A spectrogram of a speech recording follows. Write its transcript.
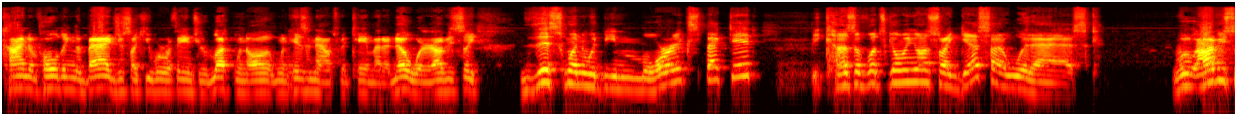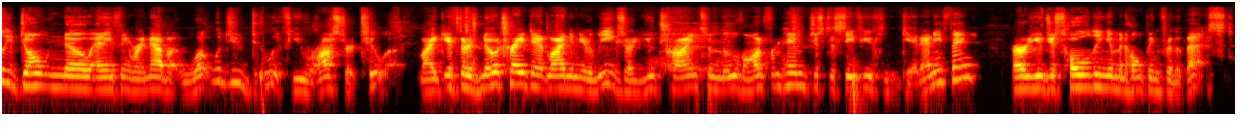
kind of holding the bag just like you were with Andrew Luck when all when his announcement came out of nowhere. Obviously, this one would be more expected because of what's going on. So I guess I would ask. We obviously don't know anything right now, but what would you do if you roster Tua? Like, if there's no trade deadline in your leagues, are you trying to move on from him just to see if you can get anything? Or are you just holding him and hoping for the best?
